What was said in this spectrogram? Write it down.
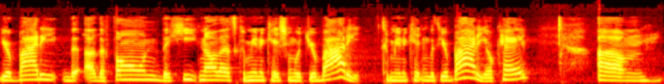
Your body, the uh, the phone, the heat, and all that's communication with your body, communicating with your body. Okay. Um,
